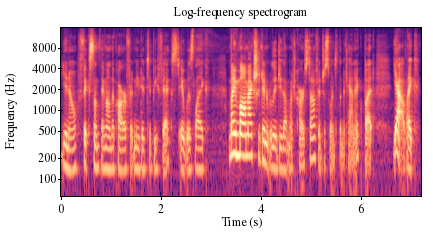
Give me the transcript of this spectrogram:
you know fix something on the car if it needed to be fixed it was like my mom actually didn't really do that much car stuff. It just went to the mechanic. But yeah, like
